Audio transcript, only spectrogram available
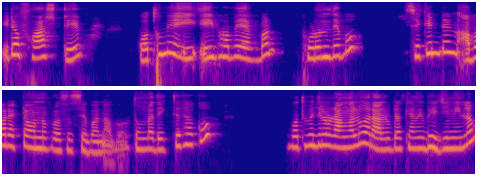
এটা ফার্স্ট স্টেপ প্রথমে এই, এইভাবে একবার ফোড়ন দেব। সেকেন্ড টাইম আবার একটা অন্য প্রসেসে বানাবো। তোমরা দেখতে থাকো। প্রথমে দিলাম রাঙালু আর আলুটাকে আমি ভেজে নিলাম।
